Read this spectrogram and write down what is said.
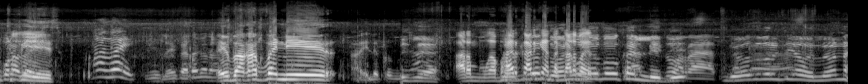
पीस. हे बघा पनीर. आईला. अरे बा- बाहेर काढ की आता काढ बाहेर. खाल्ली ती दिवसभर जेवलो ना.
